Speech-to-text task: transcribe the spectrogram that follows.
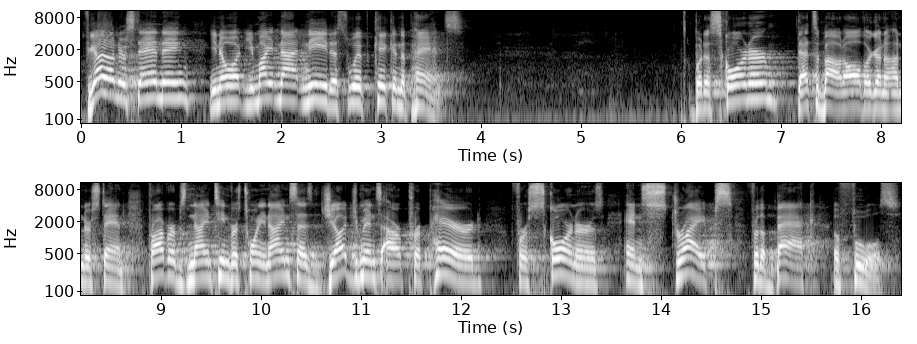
If you got understanding, you know what? You might not need a swift kick in the pants. But a scorner, that's about all they're going to understand. Proverbs 19 verse 29 says, Judgments are prepared for scorners and stripes for the back of fools.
